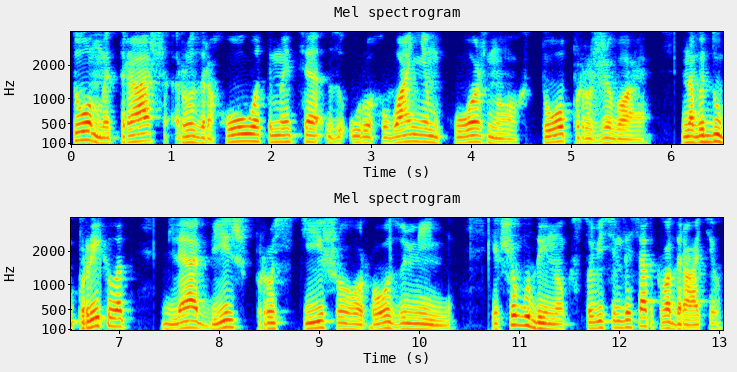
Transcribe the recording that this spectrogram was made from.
то метраж розраховуватиметься з урахуванням кожного, хто проживає. Наведу приклад для більш простішого розуміння. Якщо будинок 180 квадратів,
